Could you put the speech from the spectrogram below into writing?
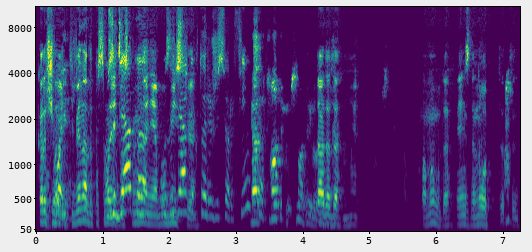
Короче, Ну, Вань, тебе надо посмотреть воспоминания Зодиака, об у Зодиака убийстве. кто режиссер? Я Финчер? смотрю, смотрю. Да-да-да. По-моему, да. Я не знаю, ну вот это-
